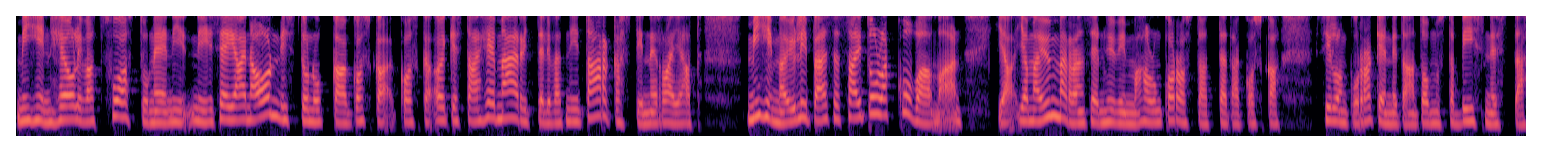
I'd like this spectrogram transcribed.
mihin he olivat suostuneet, niin, niin se ei aina onnistunutkaan, koska, koska oikeastaan he määrittelivät niin tarkasti ne rajat, mihin mä ylipäänsä sai tulla kuvaamaan. Ja, ja mä ymmärrän sen hyvin, mä haluan korostaa tätä, koska silloin kun rakennetaan tuommoista bisnestä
